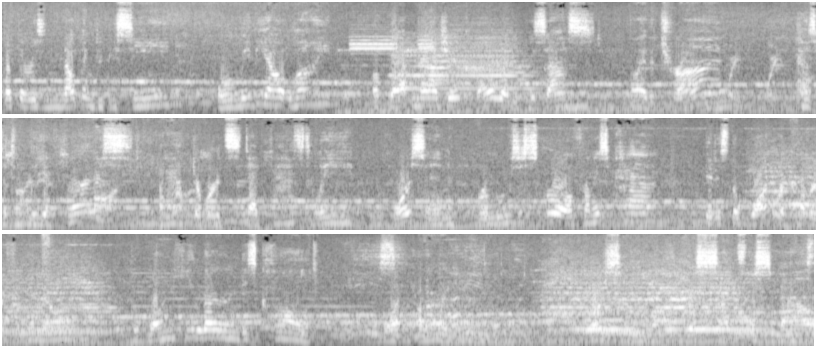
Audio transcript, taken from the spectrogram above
But there is nothing to be seen, only the outline of that magic already possessed by the tribe. Wait. Hesitantly at first, but afterwards steadfastly, Orson removes a scroll from his pack. It is the one recovered from the gnome. The one he learned is called What Are You? Orson recites the spell,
